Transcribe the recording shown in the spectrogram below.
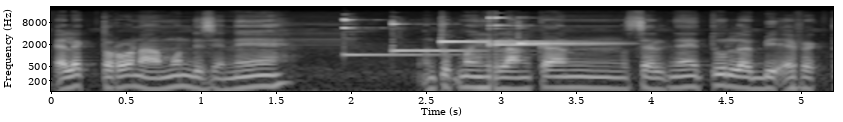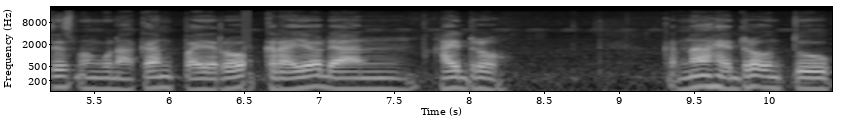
elektro namun di sini untuk menghilangkan selnya itu lebih efektif menggunakan pyro, cryo dan hydro. Karena hydro untuk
